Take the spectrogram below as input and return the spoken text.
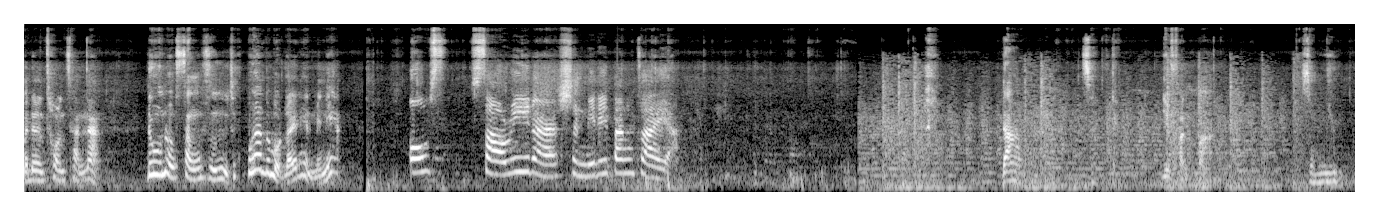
มาเดินชนฉันน่ะ ดูหนังสือจะเปื้อนไปหมดเลยเห็นไหมเนี่ย โอ้ sorry นะ ฉันไม่ได้ตั้งใจอะ ได้สักยี่ฝันหวานสมยุค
